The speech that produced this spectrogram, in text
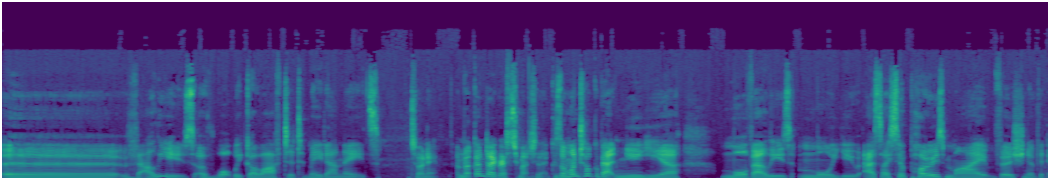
uh, values of what we go after to meet our needs. So, anyway, I'm not going to digress too much in that because I want to talk about New Year more values, more you, as I suppose my version of an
